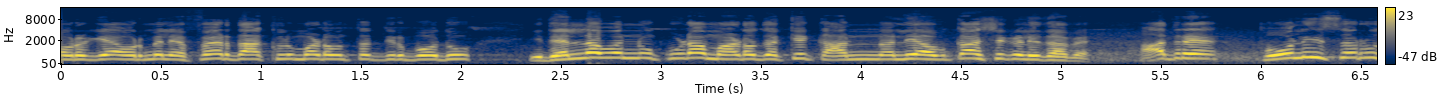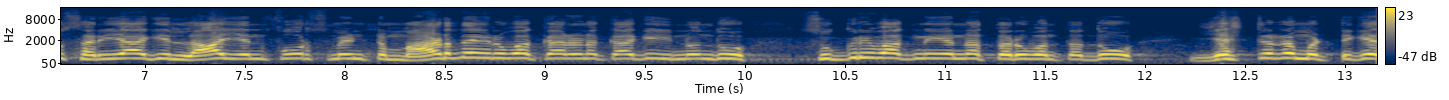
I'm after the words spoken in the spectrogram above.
ಅವ್ರಿಗೆ ಅವ್ರ ಮೇಲೆ ಎಫ್ ಐ ಆರ್ ದಾಖಲು ಮಾಡುವಂಥದ್ದು ಇರ್ಬೋದು ಇದೆಲ್ಲವನ್ನು ಕೂಡ ಮಾಡೋದಕ್ಕೆ ಕಾನೂನಲ್ಲಿ ಅವಕಾಶಗಳಿದ್ದಾವೆ ಆದರೆ ಪೊಲೀಸರು ಸರಿಯಾಗಿ ಲಾ ಎನ್ಫೋರ್ಸ್ಮೆಂಟ್ ಮಾಡದೇ ಇರುವ ಕಾರಣಕ್ಕಾಗಿ ಇನ್ನೊಂದು ಸುಗ್ರೀವಾಜ್ಞೆಯನ್ನು ತರುವಂಥದ್ದು ಎಷ್ಟರ ಮಟ್ಟಿಗೆ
